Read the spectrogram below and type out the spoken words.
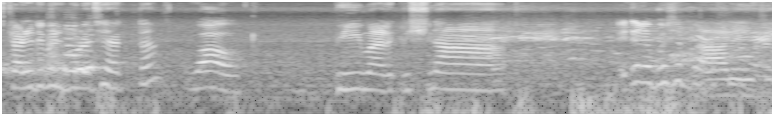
স্টাডি টেবিল পড়েছে একটা। ওয়াও ভীম আর কৃষ্ণা। এটাকে বসে আর এই যে।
